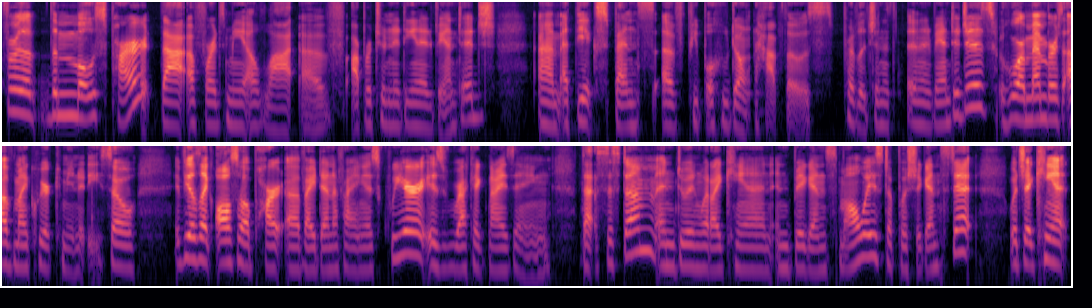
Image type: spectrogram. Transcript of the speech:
for the, the most part, that affords me a lot of opportunity and advantage um, at the expense of people who don't have those privileges and advantages, who are members of my queer community. So it feels like also a part of identifying as queer is recognizing that system and doing what I can in big and small ways to push against it, which I can't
